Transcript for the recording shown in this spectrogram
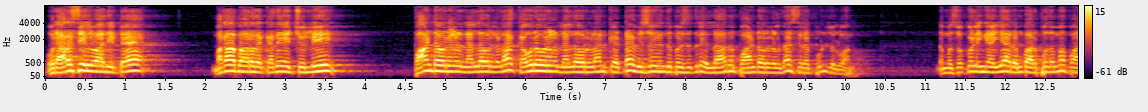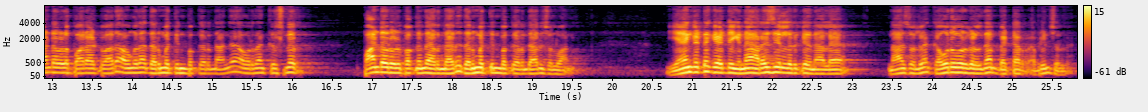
ஒரு அரசியல்வாதிட்ட மகாபாரத கதையை சொல்லி பாண்டவர்கள் நல்லவர்களா கௌரவர்கள் நல்லவர்களான்னு கேட்டா விஸ்வ இந்து எல்லாரும் பாண்டவர்கள் தான் சிறப்புன்னு சொல்லுவாங்க. நம்ம சொக்கலிங்க ஐயா ரொம்ப அற்புதமாக பாண்டவர்களை பாராட்டுவார். அவங்க தான் தர்மத்தின் பக்கம் இருந்தாங்க. அவர் தான் கிருஷ்ணர் பாண்டவர்கள் பக்கம் தான் இருந்தார். தர்மத்தின் பக்கம் இருந்தாருன்னு சொல்லுவாங்க. என்கிட்ட கேட்டிங்கன்னா அரசியல் இருக்கிறதுனால நான் சொல்லுவேன் கௌரவர்கள் தான் பெட்டர் அப்படின்னு சொல்லுவேன்.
